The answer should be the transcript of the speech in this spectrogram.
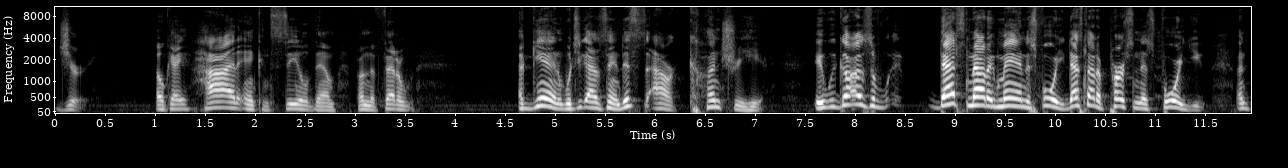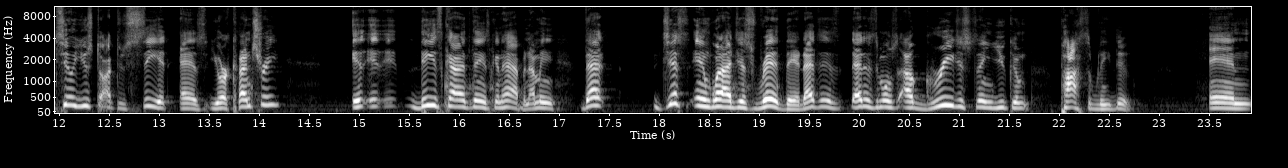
jury. Okay, hide and conceal them from the federal again, what you guys are saying, this is our country here. It, regardless of that's not a man that's for you. That's not a person that's for you. Until you start to see it as your country, it, it, it, these kind of things can happen. I mean, that just in what I just read there, that is that is the most egregious thing you can possibly do. And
